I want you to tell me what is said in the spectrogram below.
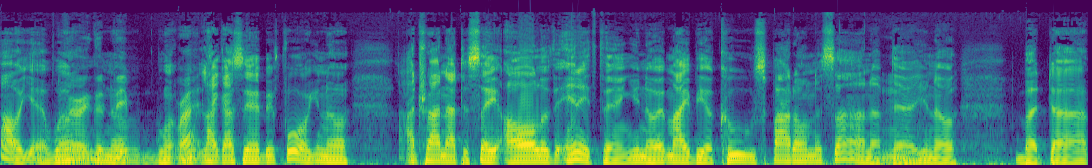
Oh yeah, well, Very good you know, people. Right. Like I said before, you know, I try not to say all of anything. You know, it might be a cool spot on the sun up there. You know, but uh,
